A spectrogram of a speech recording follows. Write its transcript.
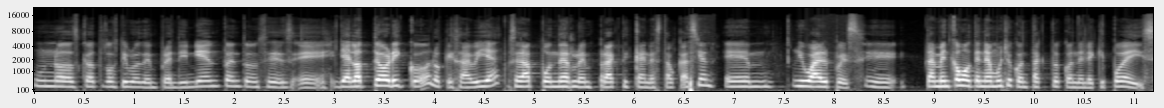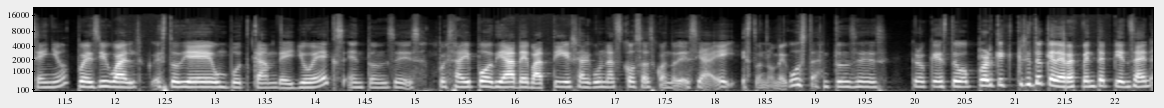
unos que otros libros de emprendimiento, entonces eh, ya lo teórico, lo que sabía, pues era ponerlo en práctica en esta ocasión. Em, igual pues... eh, también como tenía mucho contacto con el equipo de diseño, pues igual estudié un bootcamp de UX, entonces pues ahí podía debatir algunas cosas cuando decía, hey, esto no me gusta. Entonces creo que estuvo, porque siento que de repente piensan,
